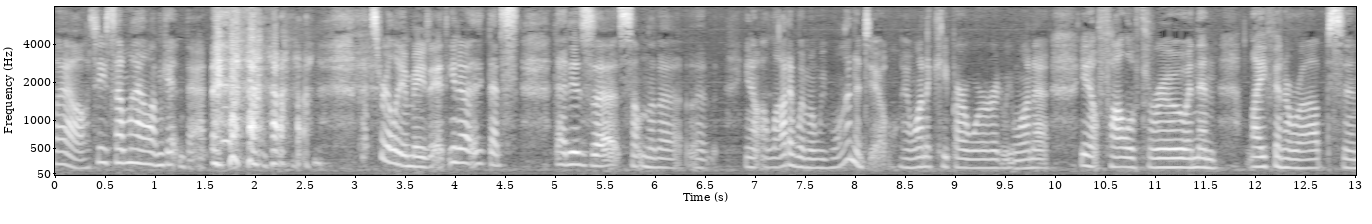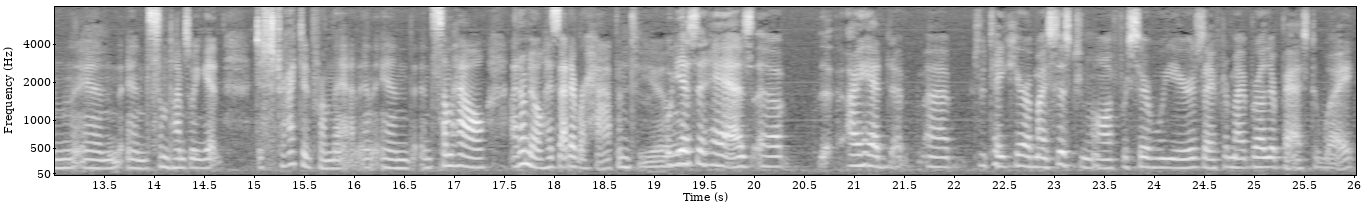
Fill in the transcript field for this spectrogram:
Wow. See, somehow I'm getting that. that's really amazing. You know, I think that's that is uh, something that uh, you know a lot of women we want to do. We want to keep our word. We want to you know follow through, and then life interrupts, and and and sometimes we get distracted from that. And and and somehow I don't know. Has that ever happened to you? Well, yes, it has. Uh, I had uh, uh, to take care of my sister-in-law for several years after my brother passed away,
